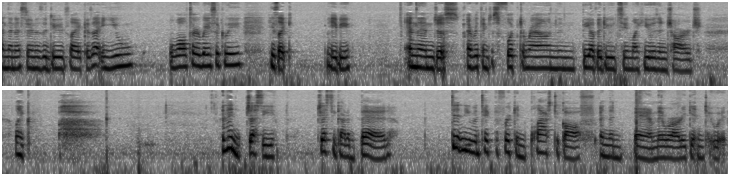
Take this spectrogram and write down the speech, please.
and then as soon as the dude's like, "Is that you, Walter?" basically, he's like, "Maybe." And then just everything just flipped around and the other dude seemed like he was in charge. Like And then Jesse, Jesse got a bed didn't even take the freaking plastic off, and then bam, they were already getting to it.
